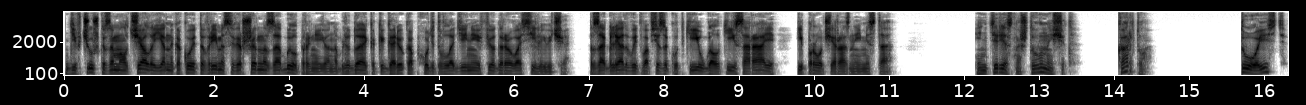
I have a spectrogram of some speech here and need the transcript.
Девчушка замолчала, и я на какое-то время совершенно забыл про нее, наблюдая, как Игорек обходит владение Федора Васильевича, заглядывает во все закутки, уголки и сараи и прочие разные места. Интересно, что он ищет? Карту? То есть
